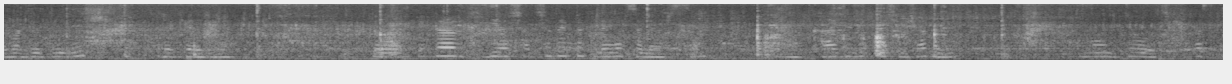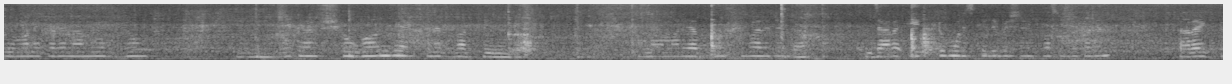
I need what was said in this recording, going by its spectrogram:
আবার ডিপ ফ্রিজে রেখে আসব তো এটা দেওয়ার সাথে সাথে একটা ফ্লেভার চলে আসছে। আর খাওয়াতে যে সুস্বাদু আমার জোর আজকে মনে করেন আমি একদম উম, এটার সুগন্ধে এক প্লেট ভাত খেয়ে নেব। মানে আমার এত ফেভারিট এটা যারা একটু মরিচ খেতে বেশি পছন্দ করেন তারা একটু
